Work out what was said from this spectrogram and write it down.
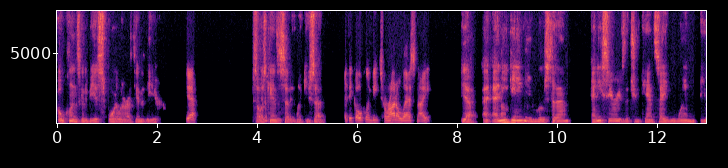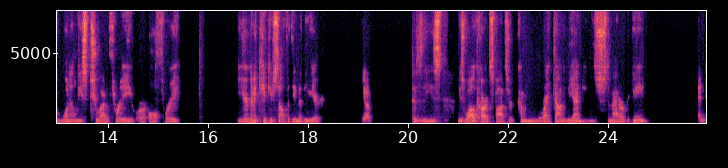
Oakland's going to be a spoiler at the end of the year. Yeah. So is Kansas City, like you said. I think Oakland beat Toronto last night. Yeah, a- any game you lose to them, any series that you can't say you win, you won at least two out of three or all three, you're going to kick yourself at the end of the year. Yep. Because these these wild card spots are coming right down to the end, and it's just a matter of a game. And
